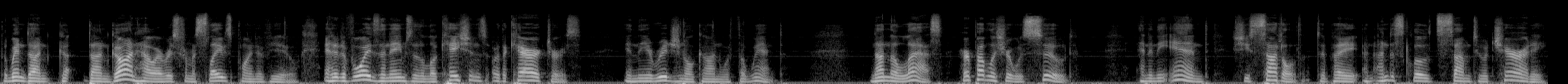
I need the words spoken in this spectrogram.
The Wind Done, Done Gone, however, is from a slave's point of view, and it avoids the names of the locations or the characters in the original Gone with the Wind. Nonetheless, her publisher was sued, and in the end, she settled to pay an undisclosed sum to a charity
